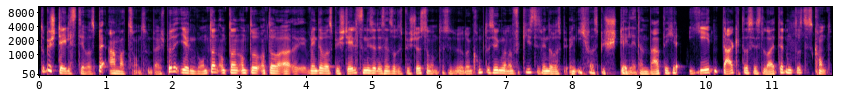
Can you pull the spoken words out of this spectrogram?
du bestellst dir was, bei Amazon zum Beispiel oder irgendwo und dann, und dann, und du, und du, äh, wenn du was bestellst, dann ist ja das nicht so, das bestellst du und das, dann kommt das irgendwann und vergisst es. Wenn du was, wenn ich was bestelle, dann warte ich ja jeden Tag, dass es läutet und dass das kommt.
